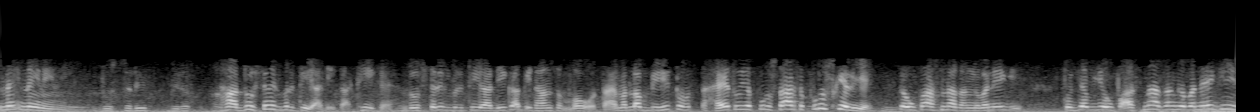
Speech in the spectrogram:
नहीं नहीं नहीं नहीं। हाँ दुष्चरित वृत्ति आदि का ठीक है। दुष्चरित वृत्ति आदि का विधान संभव होता है। मतलब विहित तो है तो ये पुरुषार्थ पुरुष के लिए तो उपासना का अंग बनेगी। तो जब ये उपासना का अंग बनेगी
